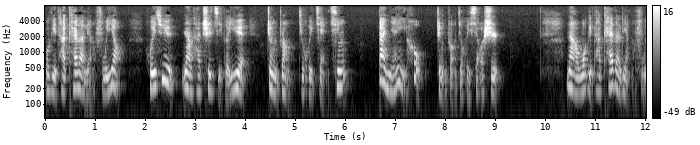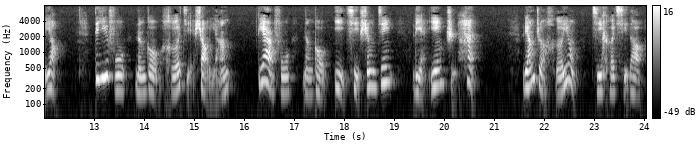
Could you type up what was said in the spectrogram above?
我给他开了两服药，回去让他吃几个月。症状就会减轻，半年以后症状就会消失。那我给他开了两服药，第一服能够和解少阳，第二服能够益气生津、敛阴止汗，两者合用即可起到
